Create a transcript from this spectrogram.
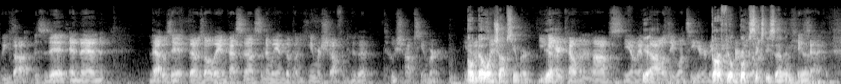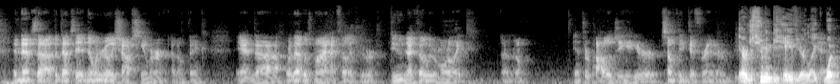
we thought this is it. And then that was it. That was all they invested in us, and then we ended up on Humor Shelf. And who the who shops humor? You oh no one like shops humor You get your Calvin and Hobbes, you know, Yeah. anthology once a year. maybe, garfield book. 67 yeah. Exactly. And that's uh but that's it. No one really shops humor, I don't think. And uh or that was my I felt like we were doomed. I felt we were more like I don't know, anthropology or something different or yeah, or just human behavior. Like Yeah. what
